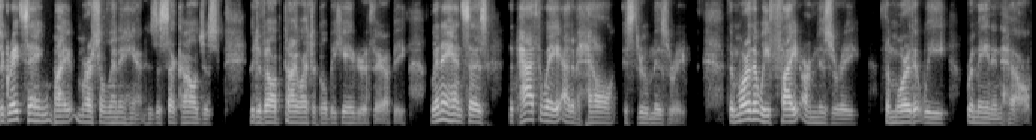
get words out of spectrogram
a great saying by Marsha Linehan, who's a psychologist who developed dialectical behavior therapy. Linehan says, the pathway out of hell is through misery. The more that we fight our misery, the more that we remain in hell.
